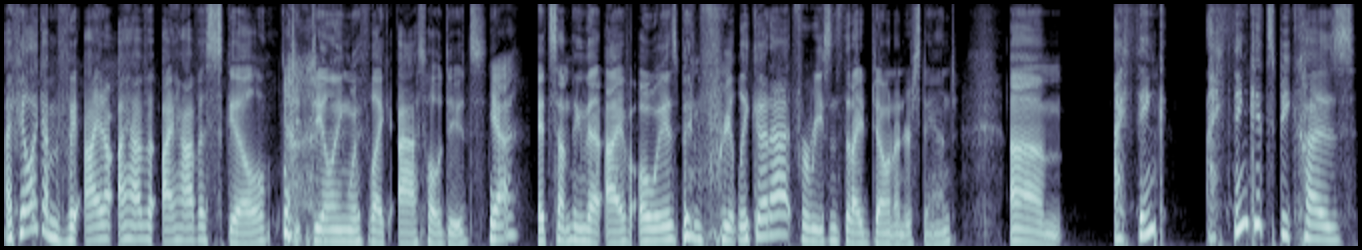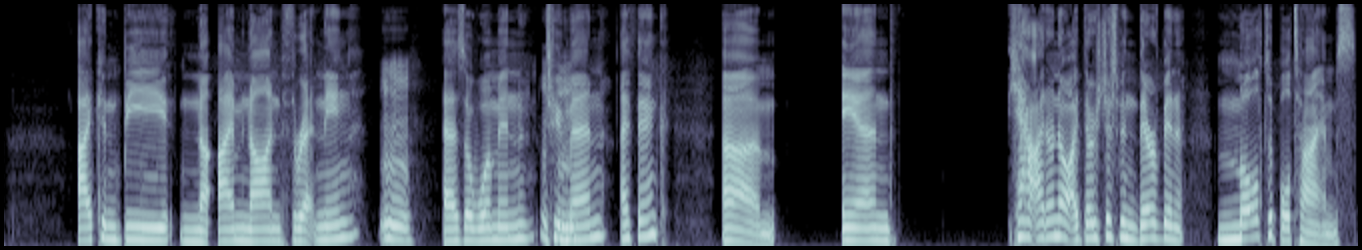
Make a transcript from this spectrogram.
I feel like I'm. Vi- I don't. I have. I have a skill d- dealing with like asshole dudes. Yeah? It's something that I've always been really good at for reasons that I don't understand. Um, I think. I think it's because I can be. No, I'm non-threatening Mm. as a woman to Mhm. men. I think. Um, and yeah, I don't know. I, there's just been there have been multiple times,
